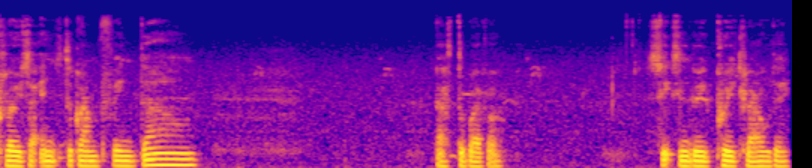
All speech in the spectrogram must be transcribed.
Close that Instagram thing down. That's the weather. 16 degree pre-cloudy.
